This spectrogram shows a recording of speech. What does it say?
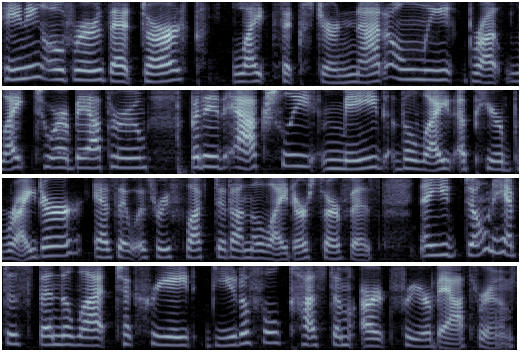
Painting over that dark light fixture not only brought light to our bathroom, but it actually made the light appear brighter as it was reflected on the lighter surface. Now, you don't have to spend a lot to create beautiful custom art for your bathroom.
